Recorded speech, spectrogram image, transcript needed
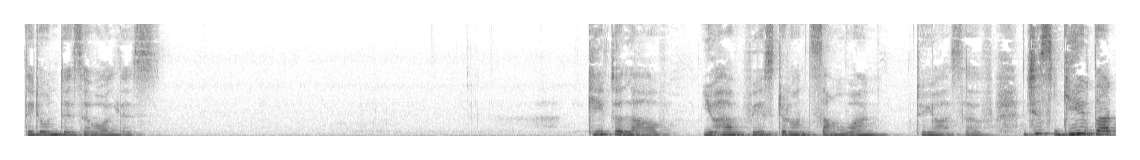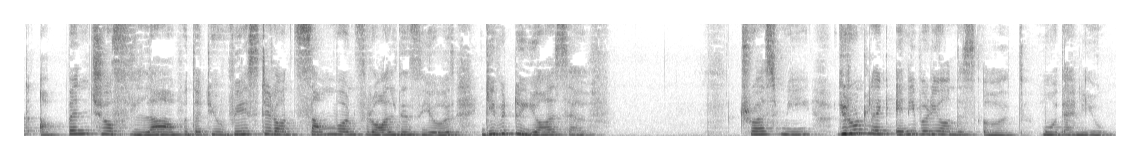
They don't deserve all this. Give the love you have wasted on someone to yourself. Just give that a pinch of love that you wasted on someone for all these years. Give it to yourself. Trust me, you don't like anybody on this earth more than you.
